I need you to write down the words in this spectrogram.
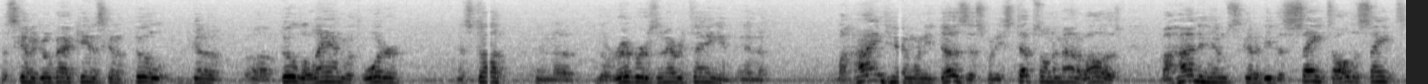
That's going to go back in. It's going to fill, going to uh, fill the land with water and stuff and the, the rivers and everything and, and the behind him when he does this, when he steps on the Mount of Olives, behind him is going to be the saints, all the saints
